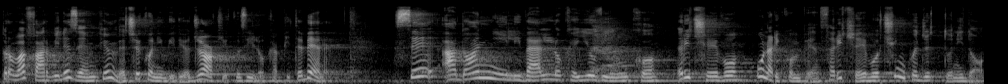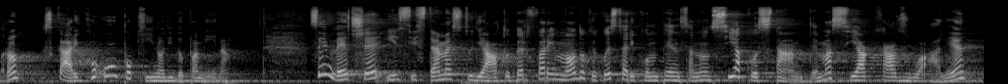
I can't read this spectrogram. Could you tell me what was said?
Provo a farvi l'esempio invece con i videogiochi, così lo capite bene. Se ad ogni livello che io vinco ricevo una ricompensa, ricevo 5 gettoni d'oro, scarico un pochino di dopamina. Se invece il sistema è studiato per fare in modo che questa ricompensa non sia costante ma sia casuale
